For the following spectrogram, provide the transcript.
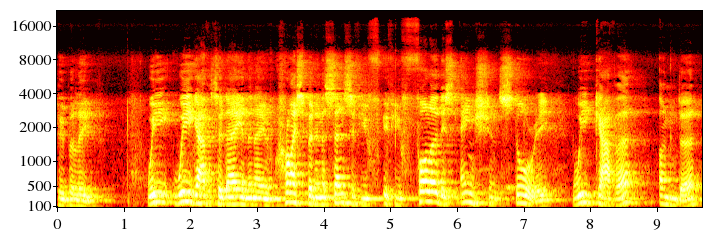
who believe. We, we gather today in the name of Christ, but in a sense, if you, if you follow this ancient story, we gather under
